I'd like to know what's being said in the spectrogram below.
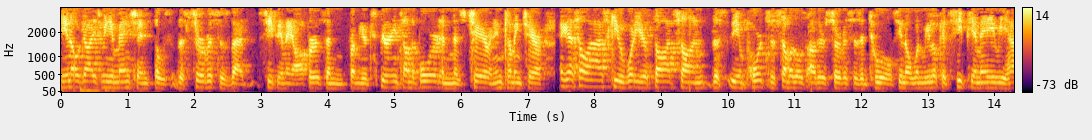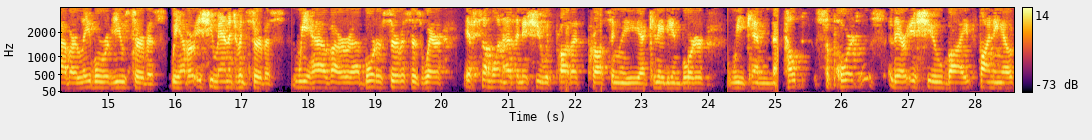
You know, guys, when you mentioned those the services that CPMA offers, and from your experience on the board and as chair and incoming chair, I guess I'll ask you, what are your thoughts on the, the importance of some of those other services and tools? You know, when we look at CPMA, we have our label review service, we have our issue management service, we have our uh, border services where if someone has an issue with product crossing the uh, Canadian border, we can help support their issue by finding out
